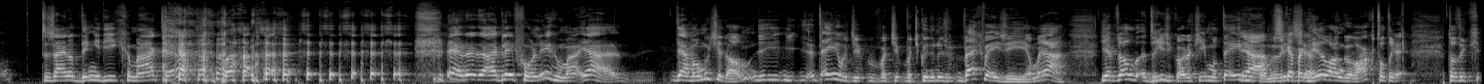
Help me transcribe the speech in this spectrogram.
op te zijn op dingen die ik gemaakt heb. maar, nee, hij bleef gewoon liggen, maar ja... Ja, wat moet je dan? Het enige wat je, wat, je, wat je kunt doen is wegwezen hier. Maar ja, je hebt wel het risico dat je iemand tegenkomt. Ja, dus ik heb ja. heel lang gewacht tot ik, tot ik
